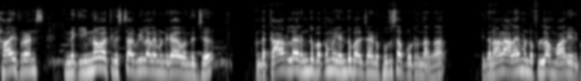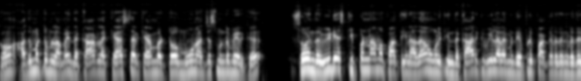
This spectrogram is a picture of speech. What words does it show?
ஹாய் ஃப்ரெண்ட்ஸ் இன்றைக்கி இன்னோவா கிறிஸ்டா வீல் அலைன்மெண்ட்டுக்காக வந்துச்சு. அந்த காரில் ரெண்டு பக்கமும் எண்டு பால் ஜாயிண்ட் புதுசாக போட்டிருந்தாங்க. இதனால் அலைன்மெண்ட் ஃபுல்லாக மாறி இருக்கும். அது மட்டும் இல்லாமல் இந்த காரில் கேஸ்டர் கேம்பர் டோ மூணு அட்ஜஸ்ட்மெண்ட்டுமே இருக்குது ஸோ இந்த வீடியோ ஸ்கிப் பண்ணாமல் பார்த்தீங்கன்னா தான் உங்களுக்கு இந்த காருக்கு வீல் அலைன்மெண்ட் எப்படி பார்க்குறதுங்கிறது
